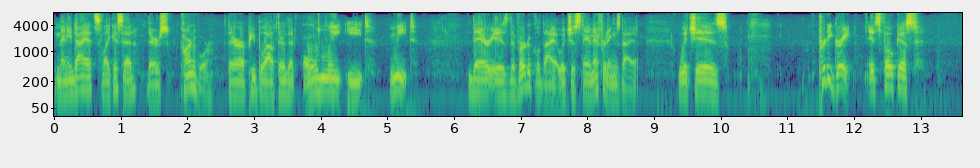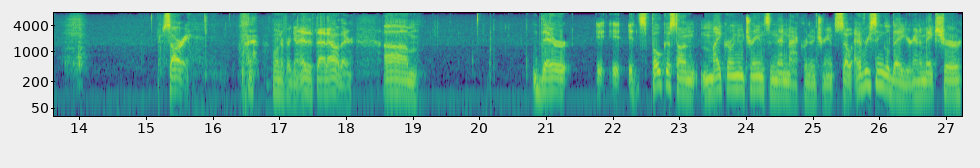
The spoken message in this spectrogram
many diets, like I said, there's carnivore. There are people out there that only eat meat. There is the vertical diet, which is Stan Efferding's diet, which is pretty great. It's focused. Sorry. I wonder if I can edit that out there. Um, there it, it's focused on micronutrients and then macronutrients. So every single day, you're going to make sure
